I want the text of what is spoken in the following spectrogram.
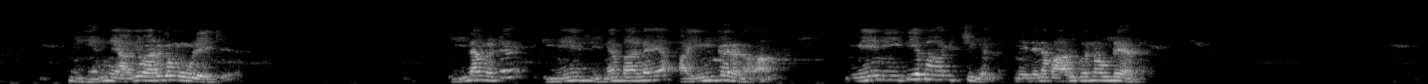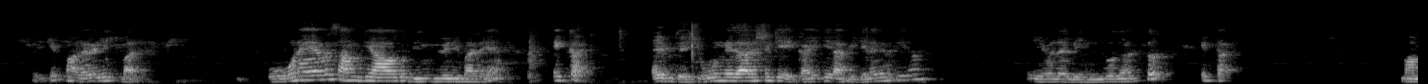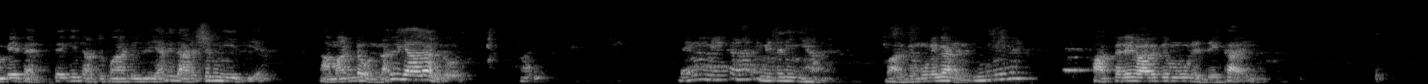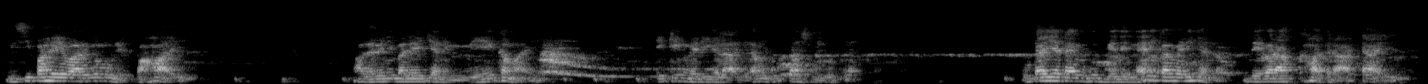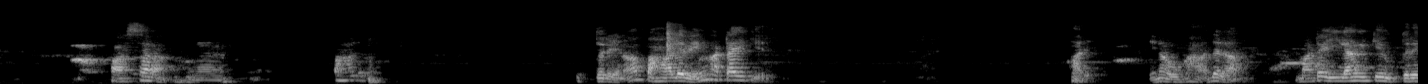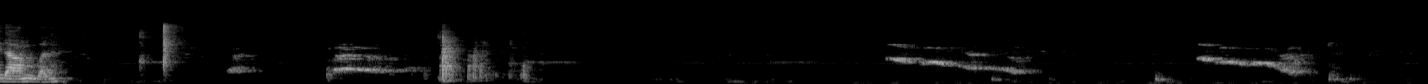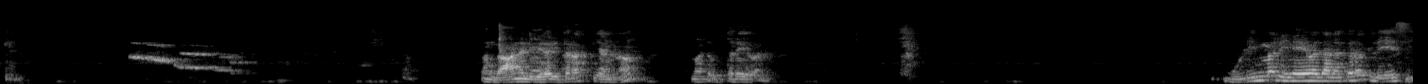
මේ කියන්නේ යාගේ වර්ග මූලය කියලා. ඊළඟට මේ රින බලය අයින් කරනවා. මේ නීතිය පාවිච්චි කළ මේ දෙන මාරු කරන උඩයට එක පලවෙනි බල ඕනෑම සංඛ්‍යාවක බිින්දුවනි බලය එකයි. ඇවිත ශූන්‍ය දර්ශක එකයි කියලා පිගෙනගෙන තියෙන ඒවල බින්දුව ගත්තොත් එකයි. මං මේ පැත්තකින් අතු පාටිල්ල යන දර්ශක නීතිය. තමන්ට ඔන්න ලියාගන්නඩෝ හරි? දැන් මේක හරි මෙතනින් යහන වර්ගමූල ගන්න තින්නේ හතරේ වර්ගමූල දෙකයි විසි පහේ වර්ගමූලේ පහයි පළවෙනි බලය කියන්නේ මේකමයි එකකින් වැඩි වෙලා කියලා මොකද ප්‍රශ්නකුත් නැහැ. උඩයි යටයි මොකුත් ගෙදෙන්නේ නැහැ නිකන් වැඩි කරනවා. දෙවරක් හතර අටයි. පස්සරක් තුන 15. උත්තරේ එනවා 15න් 8යි කියලා. හරි. එහෙනම් ඕක හදලා මට ඊළඟ එකේ උත්තරේ දාමු බලන්න. මං ගාන ලියලා විතරක් කියන්නම් මට උත්තරේ එවන්න. මුලින්ම රිනේව දන කරොත් ලේසි.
